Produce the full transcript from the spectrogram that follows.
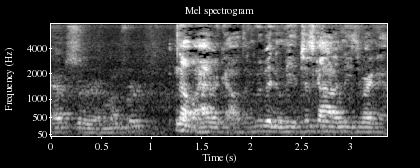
Epser and Munford? No, I haven't got them. We've been to meet, just got out of meetings right now.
